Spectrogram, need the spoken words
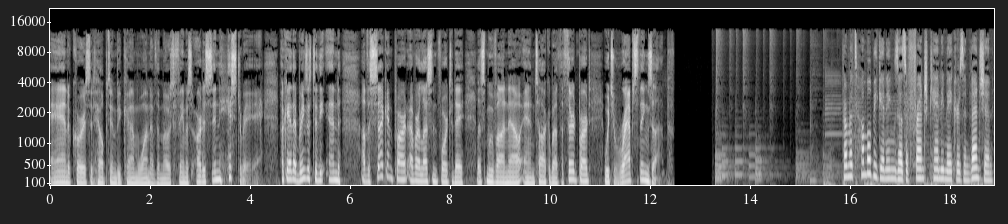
And of course, it helped him become one of the most famous artists in history. Okay, that brings us to the end of the second part of our lesson for today. Let's move on now and talk about the third part, which wraps things up. From its humble beginnings as a French candy maker's invention,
